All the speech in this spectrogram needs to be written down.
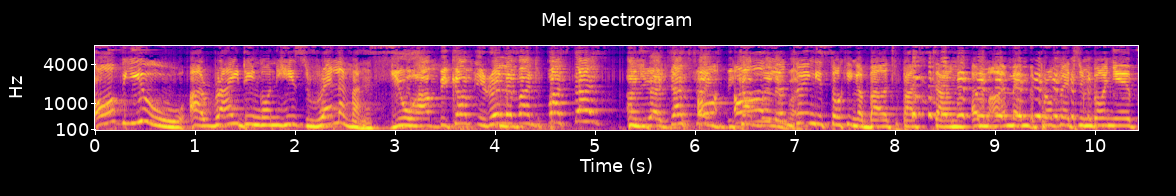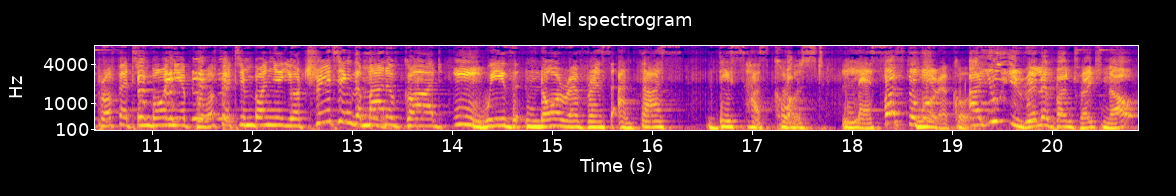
of you are riding on his relevance. you have become irrelevant pastors, and you are just trying All, to become all you're relevant. doing is talking about Pastor um, um, um, Prophet Mbonye, Prophet Mbonye, Prophet Mbonye. You're treating the man of God Mm. with no reverence, and thus this has caused less First of all, miracles. are you irrelevant right now?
